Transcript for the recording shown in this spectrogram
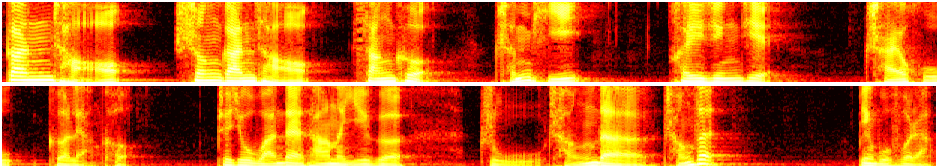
甘草、生甘草三克，陈皮、黑荆芥、柴胡各两克，这就完带汤的一个组成的成分，并不复杂。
